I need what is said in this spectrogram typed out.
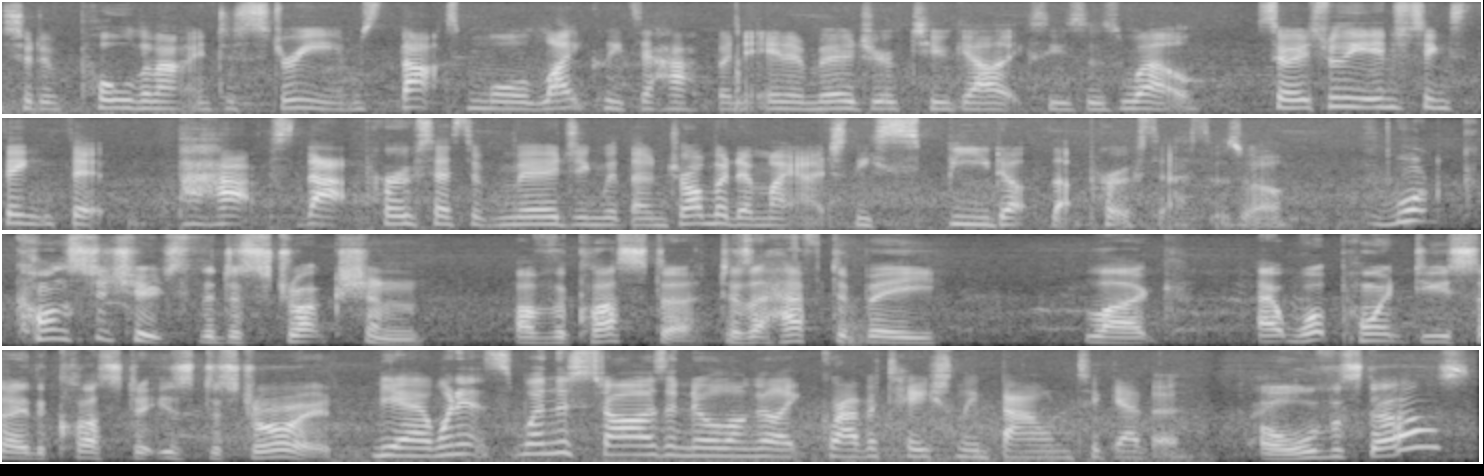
sort of pull them out into streams, that's more likely to happen in a merger of two galaxies as well. So it's really interesting to think that perhaps that process of merging with Andromeda might actually speed up that process as well. What constitutes the destruction of the cluster? Does it have to be like at what point do you say the cluster is destroyed? Yeah, when it's when the stars are no longer like gravitationally bound together. All the stars?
